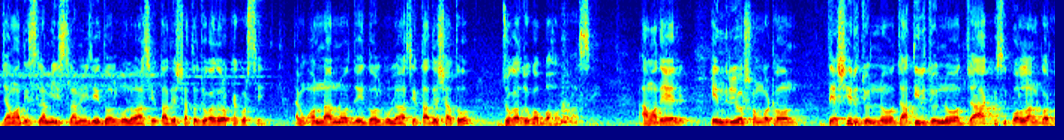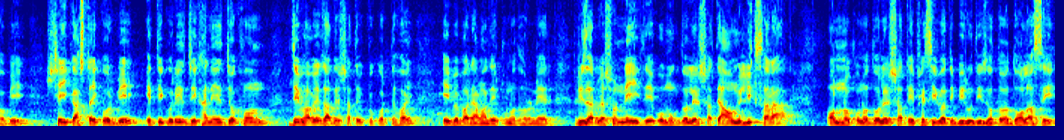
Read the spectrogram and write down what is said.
জামাত ইসলামী ইসলামী যে দলগুলো আছে তাদের সাথেও যোগাযোগ রক্ষা করছে এবং অন্যান্য যে দলগুলো আছে তাদের সাথেও যোগাযোগ অব্যাহত আছে। আমাদের কেন্দ্রীয় সংগঠন দেশের জন্য, জাতির জন্য যা কিছু কল্যাণকর হবে সেই কাজটাই করবে। এতে করে যেখানে, যখন, যেভাবে যাদের সাথে ঐক্য করতে হয়, এই ব্যাপারে আমাদের কোনো ধরনের রিজার্ভেশন নেই যে অমুক দলের সাথে আওয়ামী লীগ ছাড়া অন্য কোনো দলের সাথে ফেসিবাদী বিরোধী যত দল আছে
